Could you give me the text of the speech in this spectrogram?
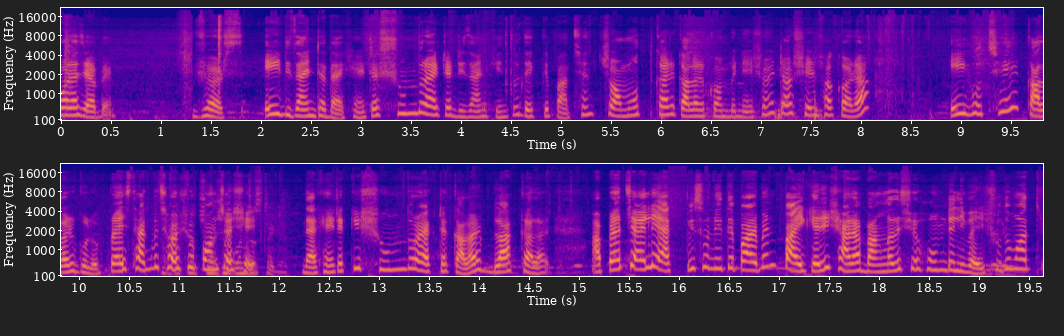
পরা যাবে। ভিউয়ার্স এই ডিজাইনটা দেখেন এটা সুন্দর একটা ডিজাইন কিন্তু দেখতে পাচ্ছেন। চমৎকার কালার কম্বিনেশন এটাও শেরফা করা। এই হচ্ছে কালারগুলো প্রাইস থাকবে ছয়শো পঞ্চাশে 650 দেখেন এটা কি সুন্দর একটা কালার ব্ল্যাক কালার আপনারা চাইলে এক পিসও নিতে পারবেন পাইকারি সারা বাংলাদেশে হোম ডেলিভারি শুধুমাত্র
